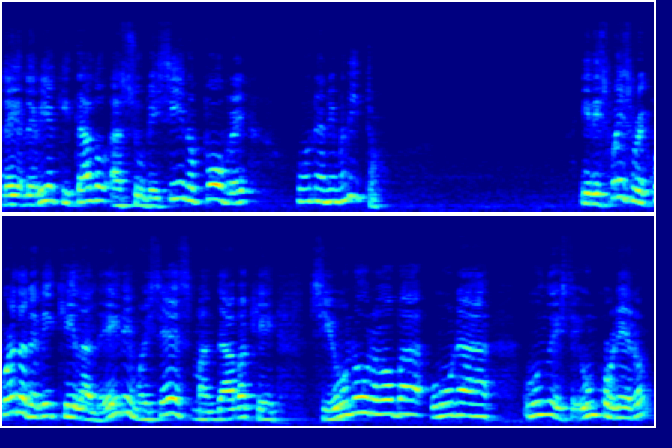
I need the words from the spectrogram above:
le había quitado a su vecino pobre un animalito. Y después recuerda David que la ley de Moisés mandaba que si uno roba una, un, este, un cordero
